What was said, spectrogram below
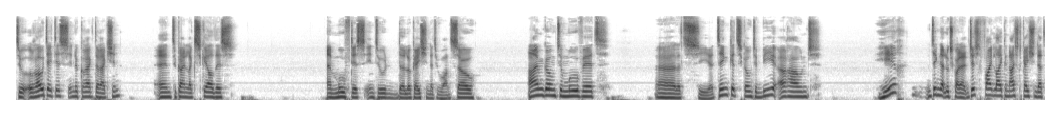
to rotate this in the correct direction and to kind of like scale this and move this into the location that we want. So I'm going to move it. Uh, let's see. I think it's going to be around here. I think that looks quite nice. Just find like a nice location that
